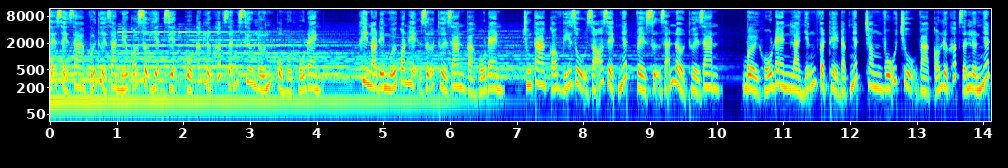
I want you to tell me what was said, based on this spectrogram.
sẽ xảy ra với thời gian nếu có sự hiện diện của các lực hấp dẫn siêu lớn của một hố đen? Khi nói đến mối quan hệ giữa thời gian và hố đen, chúng ta có ví dụ rõ rệt nhất về sự giãn nở thời gian bởi hố đen là những vật thể đặc nhất trong vũ trụ và có lực hấp dẫn lớn nhất.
